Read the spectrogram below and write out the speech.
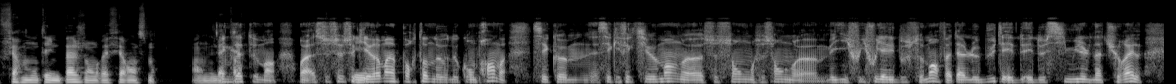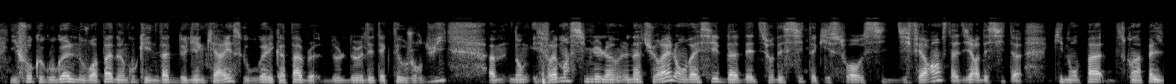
faire monter une page dans le référencement. Exactement. Voilà, ce, ce, qui est vraiment important de, de comprendre, c'est que c'est qu'effectivement, euh, ce sont, ce sont, euh, mais il faut, il faut y aller doucement. En fait, le but est, de simuler le naturel. Il faut que Google ne voit pas d'un coup qu'il y a une vague de liens qui arrive, parce que Google est capable de, de le détecter aujourd'hui. Euh, donc, il faut vraiment simuler le, naturel. On va essayer d'être sur des sites qui soient aussi différents, c'est-à-dire des sites qui n'ont pas ce qu'on appelle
